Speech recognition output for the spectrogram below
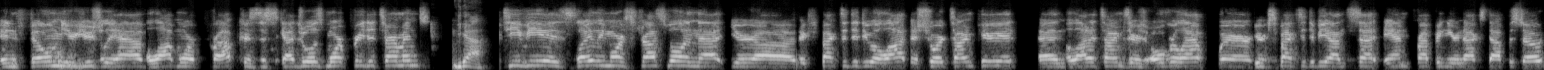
in film, you usually have a lot more prep because the schedule is more predetermined. Yeah. TV is slightly more stressful in that you're uh, expected to do a lot in a short time period. And a lot of times there's overlap where you're expected to be on set and prepping your next episode.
